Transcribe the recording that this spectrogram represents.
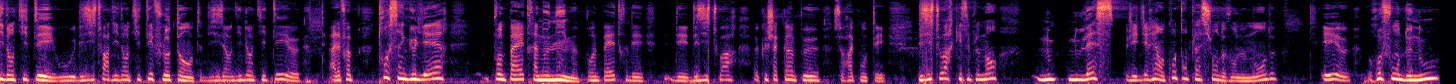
identité, ou des histoires d'identité flottante, des identités à la fois trop singulières pour ne pas être anonymes, pour ne pas être des, des, des histoires que chacun peut se raconter. Des histoires qui simplement nous, nous laisse, j'ai dirais, en contemplation devant le monde et euh, refont de nous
